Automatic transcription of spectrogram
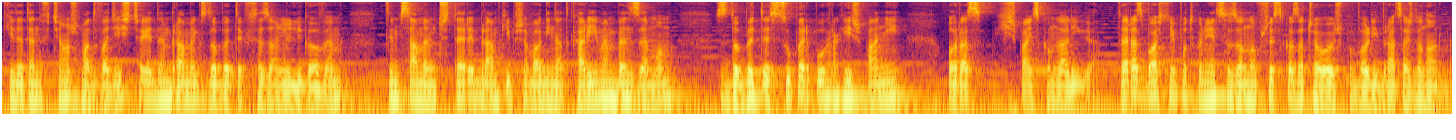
kiedy ten wciąż ma 21 bramek zdobytych w sezonie ligowym, tym samym 4 bramki przewagi nad Karimem Benzemą, zdobyty Superpuchar Hiszpanii, oraz hiszpańską La Ligę. Teraz właśnie pod koniec sezonu wszystko zaczęło już powoli wracać do normy.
